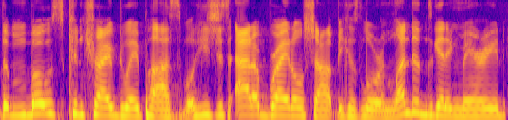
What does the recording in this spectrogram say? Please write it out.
the most contrived way possible. He's just at a bridal shop because Lauren London's getting married,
